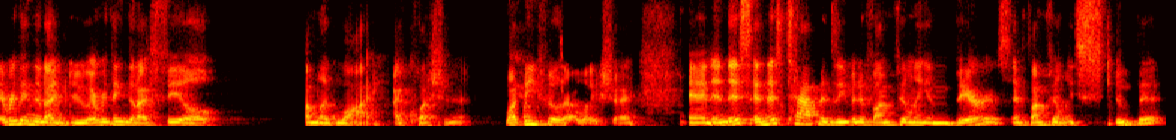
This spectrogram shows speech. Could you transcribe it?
Everything that I do, everything that I feel, I'm like, why? I question it. Why yeah. do you feel that way, Shay? And and this and this happens even if I'm feeling embarrassed and if I'm feeling stupid,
